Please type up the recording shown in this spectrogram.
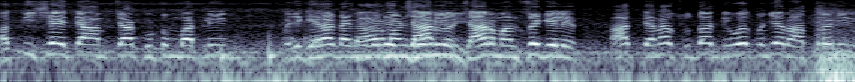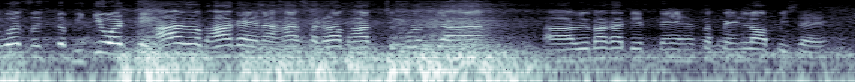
अतिशय त्या आमच्या कुटुंबातली म्हणजे गेल्या टाइममध्ये चार चार माणसं गेलेत. आज त्यांना सुद्धा दिवस म्हणजे रात्रंदिवस इतकं भीती वाटते. हा जो भाग आहे ना हा सगळा भाग चिपळूणच्या विभागात येत नाही ह्याचं पेंडला ऑफिस आहे.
